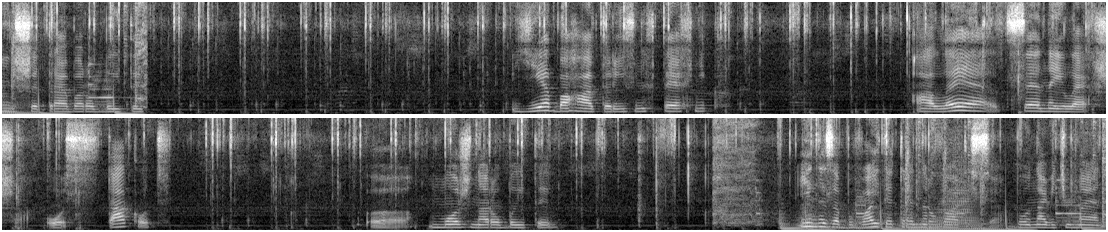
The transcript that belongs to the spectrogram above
більше треба робити. Є багато різних технік, але це найлегше. Ось так от е, можна робити. І не забувайте тренуватися, бо навіть у мене,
